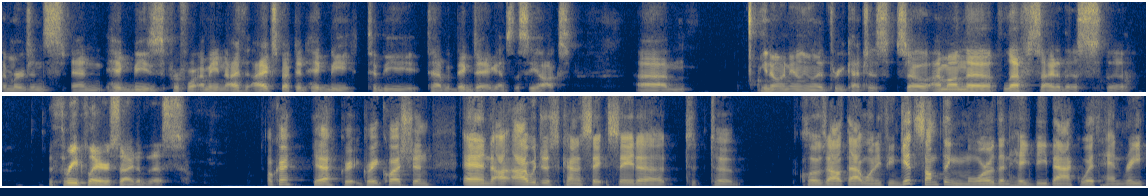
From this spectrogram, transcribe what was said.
emergence and Higbee's perform. I mean, I, I expected Higbee to be to have a big day against the Seahawks. Um, you know, and he only had three catches. So I'm on the left side of this, the the three player side of this. Okay. Yeah. Great. Great question. And I, I would just kind of say say to, to to close out that one. If you can get something more than Higbee back with Henry,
